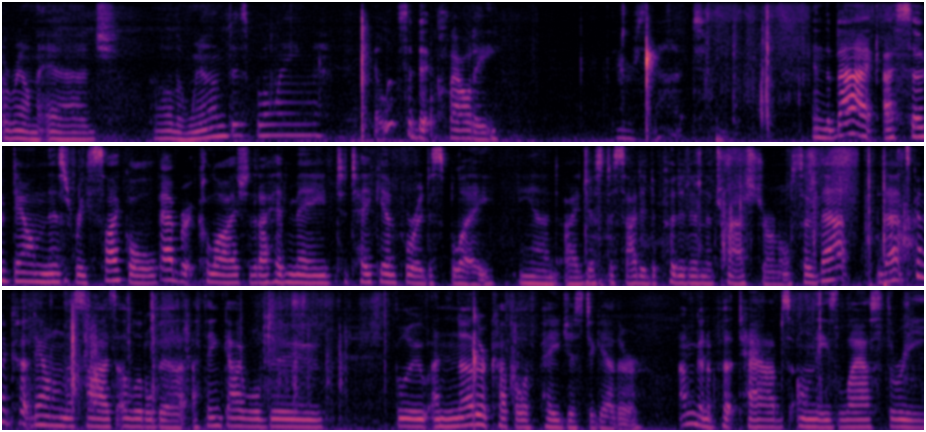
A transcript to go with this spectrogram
around the edge. Oh, the wind is blowing. It looks a bit cloudy. There's that. In the back, I sewed down this recycle fabric collage that I had made to take in for a display. And I just decided to put it in the trash journal. So that that's going to cut down on the size a little bit. I think I will do glue another couple of pages together. I'm going to put tabs on these last three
